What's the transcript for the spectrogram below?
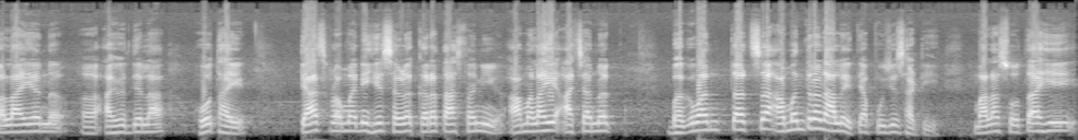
पलायन अयोध्येला होत आहे. त्याचप्रमाणे हे सगळं करत असताना आम्हालाही अचानक भगवंताचं आमंत्रण आलं आहे त्या पूजेसाठी. मला स्वतःही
